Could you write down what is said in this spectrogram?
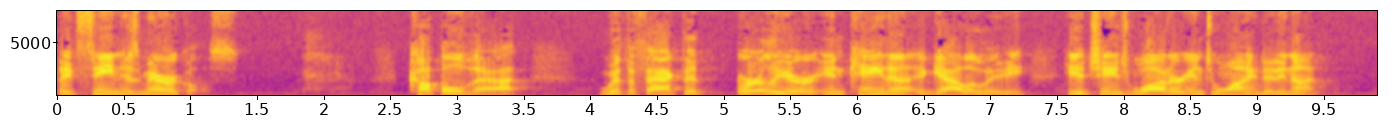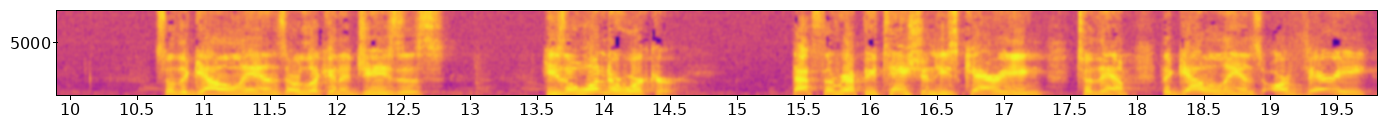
they'd seen his miracles. Couple that with the fact that earlier in Cana at Galilee, he had changed water into wine, did he not? So the Galileans are looking at Jesus. He's a wonder worker. That's the reputation he's carrying to them. The Galileans are very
